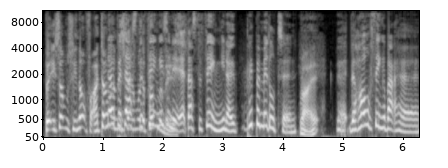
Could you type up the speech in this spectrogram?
But it's obviously not. I don't no, but that's the, the, thing, problem isn't it? That's the thing. You know, Pippa Middleton. Right. The whole thing about her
